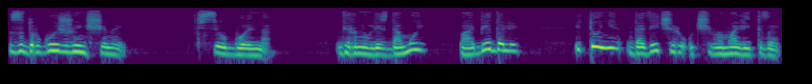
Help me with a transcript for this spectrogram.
за другой женщиной? Все больно. Вернулись домой, пообедали, и Тони до вечера учила молитвы.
